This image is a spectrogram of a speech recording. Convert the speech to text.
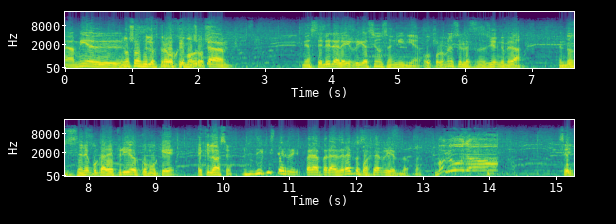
a mí el. No sos de los tragos vodka Me acelera la irrigación sanguínea, o por lo menos es la sensación que me da. Entonces, en época de frío es como que. Es que lo hace. ¿De qué se ríe? Para, para, Draco se está riendo. ¡Boludo! Sí.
